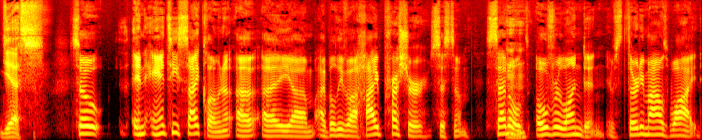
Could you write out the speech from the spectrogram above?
Yes. so an anticyclone, a, a um, I believe a high pressure system settled over London. It was 30 miles wide,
